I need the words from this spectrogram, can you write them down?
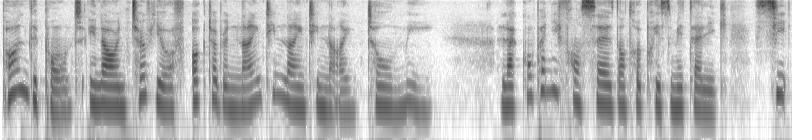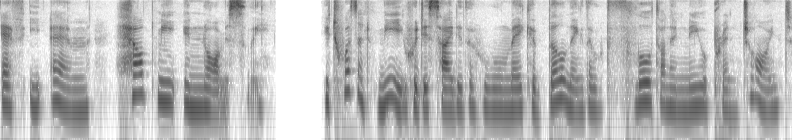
Paul Depont, in our interview of October 1999, told me La Compagnie Française d'Entreprises Métalliques, CFEM, helped me enormously. It wasn't me who decided that we will make a building that would float on a neoprene joint.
